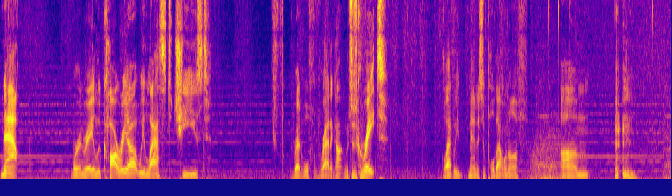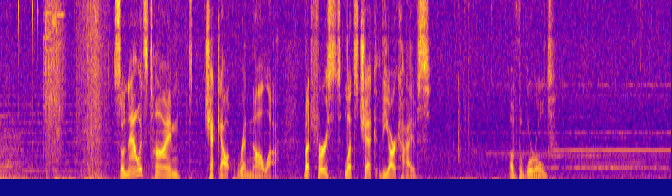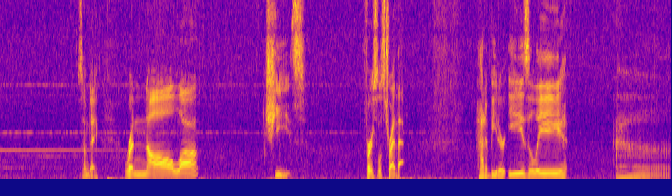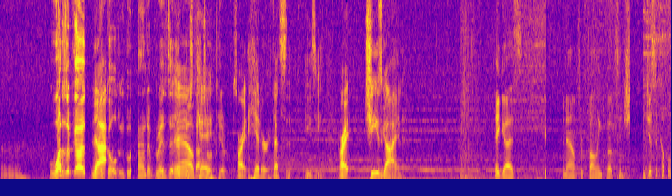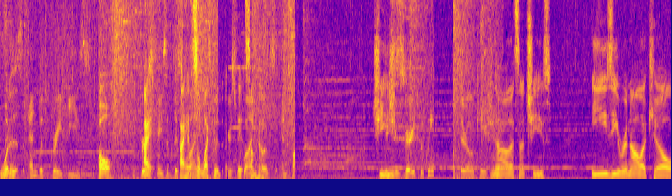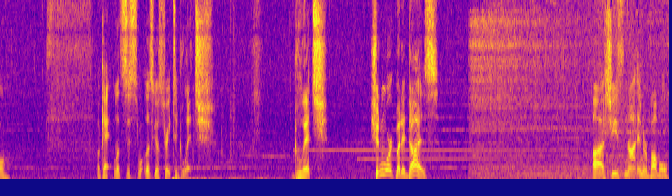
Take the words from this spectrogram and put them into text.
Now, we're in Raya Lucaria. We last cheesed Red Wolf of Radagon, which is great. Glad we managed to pull that one off. Um, so now it's time to check out Renala. But first, let's check the archives of the world. Someday. Renala cheese. First, let's try that. How to beat her easily. Uh, What is up, guys? Yeah. The Golden Glue and upgraded it Yeah, with okay. stature appearance. all right, hit her. That's easy. All right, cheese guide. Hey guys, been out for falling books and sh- in just a couple What minutes and with great ease. Oh, The first I- phase of this I had selected it somehow. fi- they shoot cheese. very quickly up their location. No, that's not cheese. Easy Renala kill. Okay, let's just let's go straight to glitch. Glitch shouldn't work, but it does. Uh, she's not in her bubble.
